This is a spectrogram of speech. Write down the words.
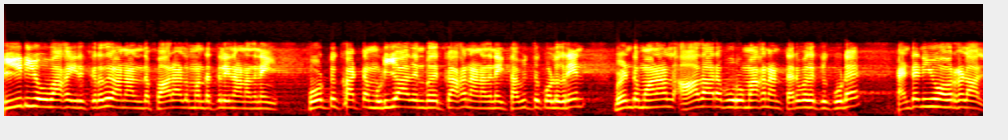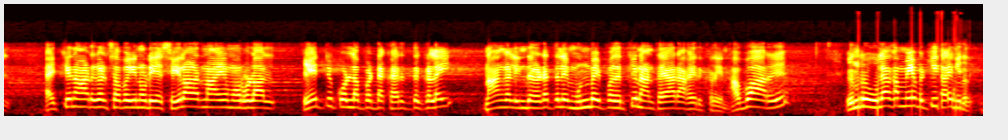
வீடியோவாக இருக்கிறது. ஆனால் இந்த பாராளுமன்றத்திலே நான் அதனை போட்டு காட்ட முடியாது என்பதற்காக நான் அதனை தவித்துக் கொள்கிறேன். வேண்டுமானால் ஆதாரபூர்வமாக நான் தருவதற்கு கூட ஆண்டனியோ அவர்களால் ஐக்கிய நாடுகள் சபையினுடைய செயலாளர் நாயகம் அவர்களால் ஏற்றுக்கொள்ளப்பட்ட கருத்துக்களை நாங்கள் இந்த இடத்திலே முன்வைப்பதற்கு நான் தயாராக இருக்கிறேன். அவ்வாறு இன்று உலகமே வெற்றி தயங்குகிறது.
